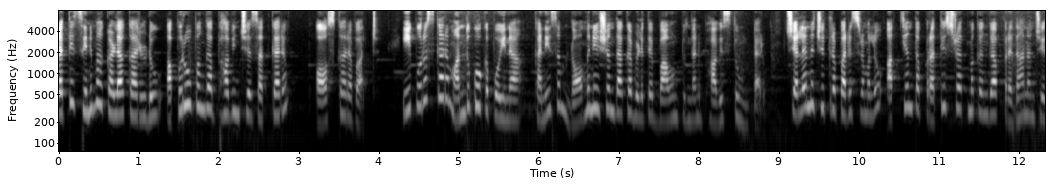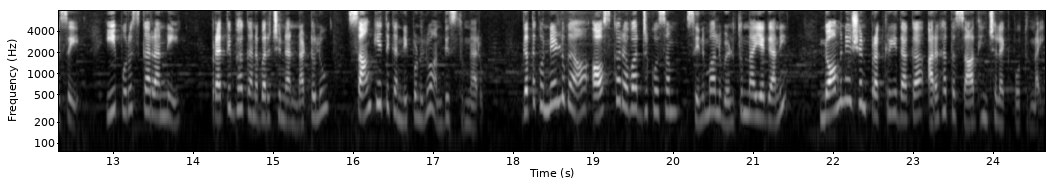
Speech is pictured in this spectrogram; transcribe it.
ప్రతి సినిమా కళాకారుడు అపురూపంగా భావించే సత్కారం ఆస్కార్ అవార్డ్. ఈ పురస్కారం అందుకోకపోయినా కనీసం నామినేషన్ దాకా వెళితే బాగుంటుందని భావిస్తూ ఉంటారు. చలనచిత్ర పరిశ్రమలో అత్యంత ప్రతిష్టాత్మకంగా ప్రదానం చేసే ఈ పురస్కారాన్ని ప్రతిభ కనబరిచిన నటులు సాంకేతిక నిపుణులు అందిస్తున్నారు. గత కొన్నేళ్ళుగా ఆస్కార్ అవార్డు కోసం సినిమాలు వెళుతున్నాయే గాని నామినేషన్ ప్రక్రియ దాకా అర్హత సాధించలేకపోతున్నాయి.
